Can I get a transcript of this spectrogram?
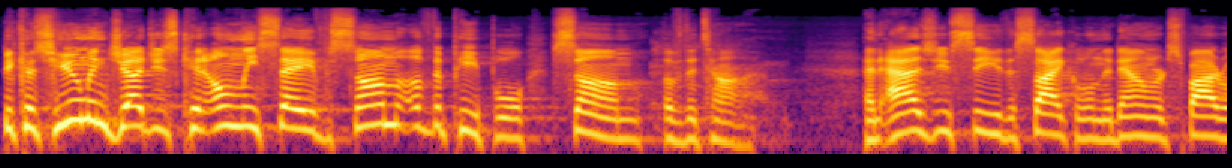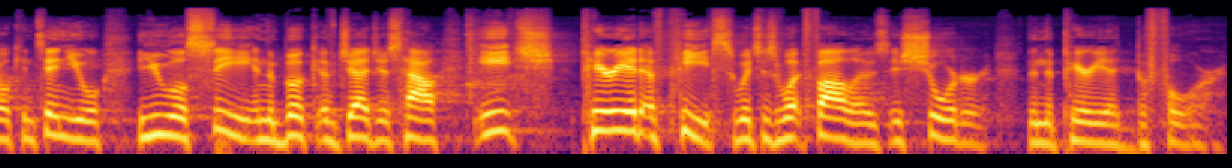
because human judges can only save some of the people some of the time. And as you see the cycle and the downward spiral continue, you will see in the book of Judges how each period of peace, which is what follows, is shorter than the period before.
